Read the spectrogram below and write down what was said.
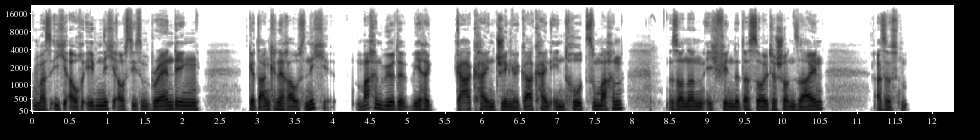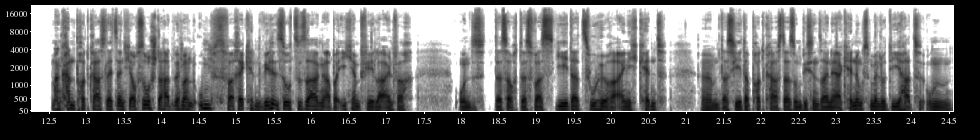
was ich auch eben nicht aus diesem Branding-Gedanken heraus nicht machen würde, wäre gar kein Jingle, gar kein Intro zu machen, sondern ich finde, das sollte schon sein. Also man kann Podcast letztendlich auch so starten, wenn man ums Verrecken will, sozusagen, aber ich empfehle einfach, und das ist auch das, was jeder Zuhörer eigentlich kennt, ähm, dass jeder Podcaster so ein bisschen seine Erkennungsmelodie hat, um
